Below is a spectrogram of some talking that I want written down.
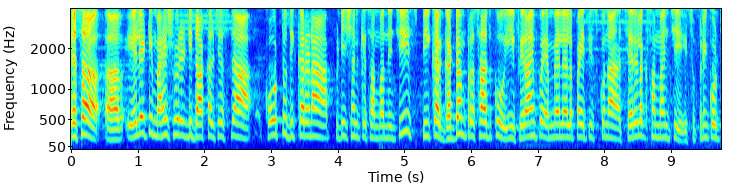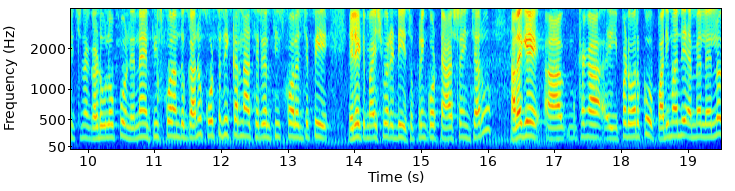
ఎస్ ఏలేటి మహేశ్వర్ రెడ్డి దాఖలు చేసిన కోర్టు ధిక్కరణ పిటిషన్కి సంబంధించి స్పీకర్ గడ్డం ప్రసాద్కు ఈ ఫిరాయింపు ఎమ్మెల్యేలపై తీసుకున్న చర్యలకు సంబంధించి సుప్రీంకోర్టు ఇచ్చిన గడువులోపు నిర్ణయం తీసుకోనందుకు గాను కోర్టు ధిక్కరణ చర్యలు తీసుకోవాలని చెప్పి ఎలేటి మహేశ్వర్ రెడ్డి సుప్రీంకోర్టుని ఆశ్రయించారు. అలాగే ముఖ్యంగా ఇప్పటి వరకు పది మంది ఎమ్మెల్యేల్లో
